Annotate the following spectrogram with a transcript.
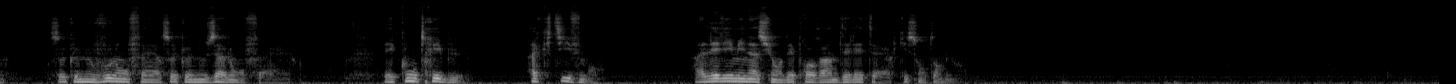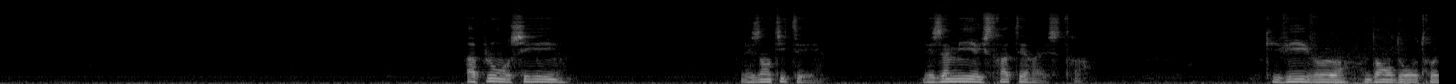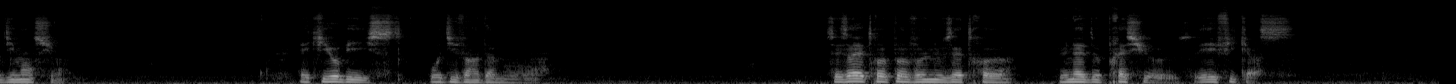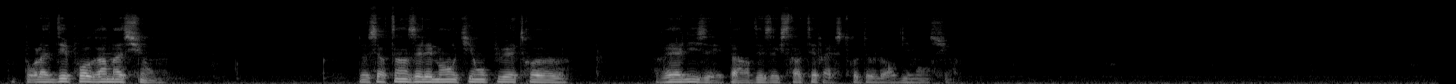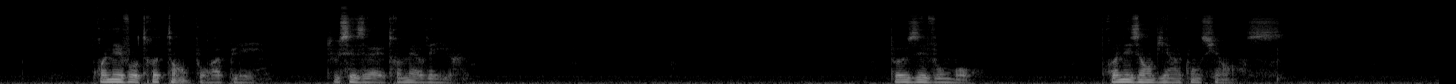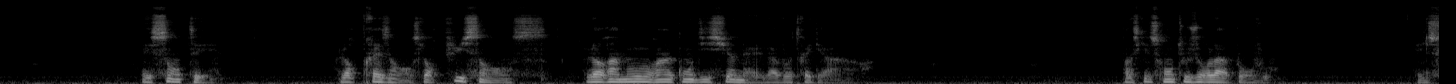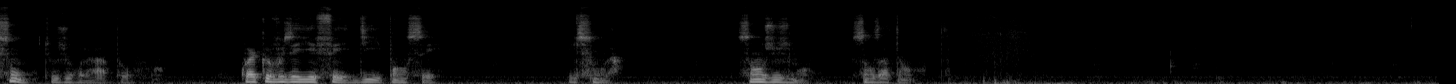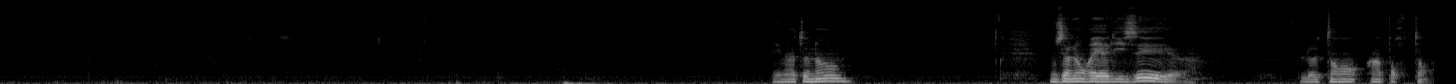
ce que nous voulons faire, ce que nous allons faire, et contribue activement à l'élimination des programmes délétères qui sont en nous. Appelons aussi les entités, les amis extraterrestres qui vivent dans d'autres dimensions et qui obéissent au divin d'amour. Ces êtres peuvent nous être une aide précieuse et efficace pour la déprogrammation de certains éléments qui ont pu être réalisés par des extraterrestres de leur dimension. Prenez votre temps pour appeler tous ces êtres merveilleux. Posez vos mots. Prenez-en bien conscience. Et sentez leur présence, leur puissance, leur amour inconditionnel à votre égard. Parce qu'ils seront toujours là pour vous. Ils sont toujours là pour vous. Quoi que vous ayez fait, dit, pensé, ils sont là, sans jugement, sans attente. Et maintenant, nous allons réaliser euh, le temps important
